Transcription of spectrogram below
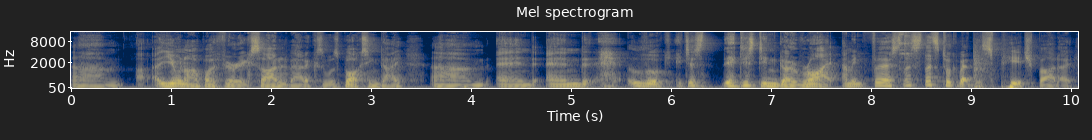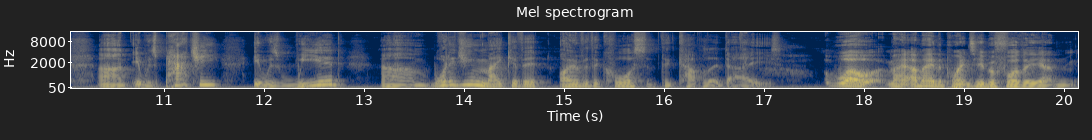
Um, uh, you and I are both very excited about it because it was Boxing Day, um, and and look, it just it just didn't go right. I mean, first let's let's talk about this pitch, Bardo. Um, it was patchy. It was weird. Um, what did you make of it over the course of the couple of days? Well, mate, I made the point to you before the um,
